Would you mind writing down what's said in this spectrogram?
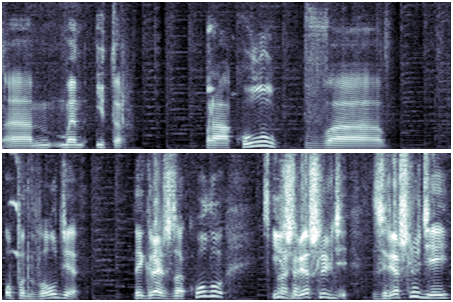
э, Man Eater. Про акулу в э, open world. Ты играешь за акулу, и жрешь людей. Жрешь людей.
